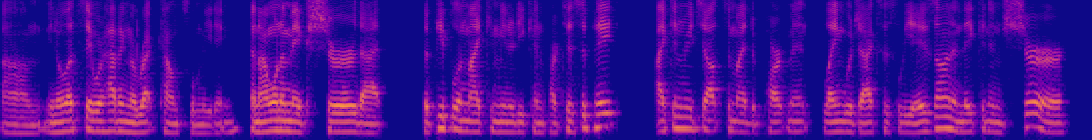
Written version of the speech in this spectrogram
um, you know, let's say we're having a rec council meeting and I want to make sure that the people in my community can participate, I can reach out to my department language access liaison and they can ensure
